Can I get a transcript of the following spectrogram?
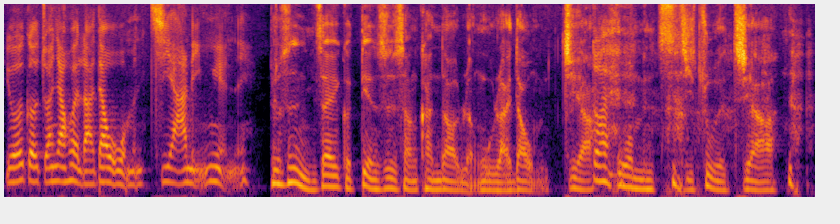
有一个专家会来到我们家里面呢。就是你在一个电视上看到人物来到我们家，对，我们自己住的家。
